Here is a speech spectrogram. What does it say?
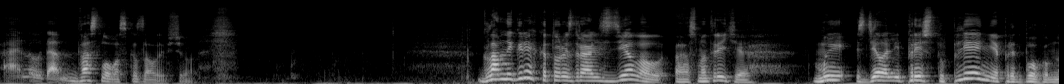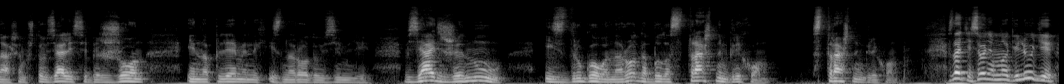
А, ну, там два слова сказал и все. Главный грех, который Израиль сделал, э, смотрите, мы сделали преступление пред Богом нашим, что взяли себе жен иноплеменных из народов земли. Взять жену из другого народа было страшным грехом. Страшным грехом. Знаете, сегодня многие люди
